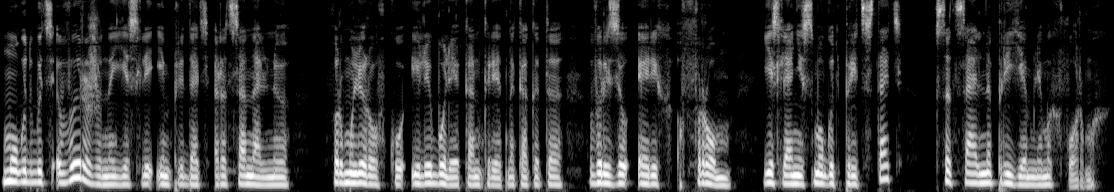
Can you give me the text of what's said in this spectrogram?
могут быть выражены, если им придать рациональную формулировку или более конкретно, как это выразил Эрих Фромм, если они смогут предстать в социально приемлемых формах.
